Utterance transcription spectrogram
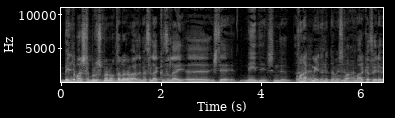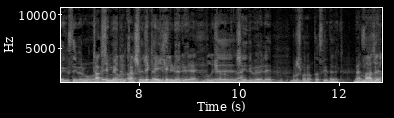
belli başlı buluşma noktaları vardı. Mesela Kızılay e, işte neydi şimdi? Konak E, Meydanı'nda mesela. ma- marka söylemek istemiyorum ama. Taksim Meydanı, Taksim'deki heykelin merkezinin önünde buluşalım falan E, şeydi gibi. böyle buluşma noktasıydı. Evet. Ben Saatlerce mağazanın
